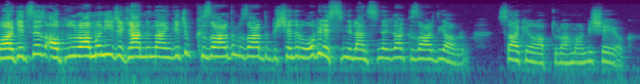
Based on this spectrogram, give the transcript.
fark etseniz Abdurrahman iyice kendinden geçip kızardı mızardı bir şeyler o bile sinirlendi sinirden kızardı yavrum. Sakin ol Abdurrahman bir şey yok.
